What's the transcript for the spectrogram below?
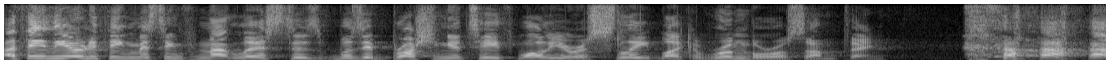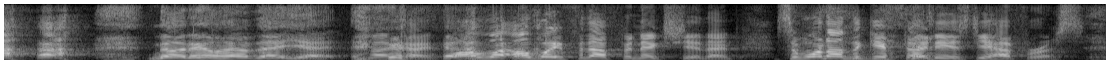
I think the only thing missing from that list is was it brushing your teeth while you're asleep like a Roomba or something? no, they don't have that yet. okay, well, I'll, I'll, wait for that for next year then. So what other gift ideas do you have for us?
